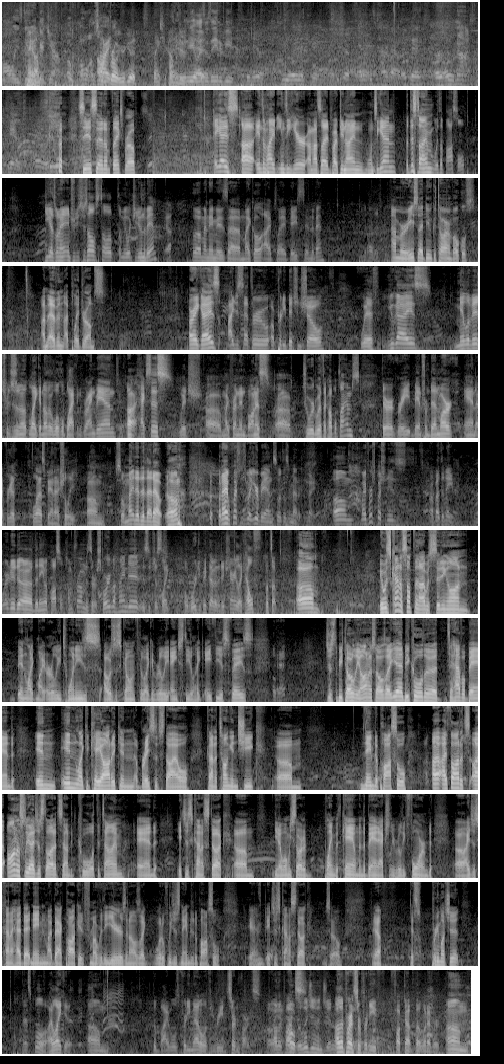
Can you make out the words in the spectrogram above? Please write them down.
Always did Hang a on. good job. Oh, oh, I'm Oh, sorry. bro, you're good. Thanks for I coming, didn't dude. even realize it was an interview. See you later. Edit this part out, okay? Or, or not. Who cares? See you, Sinum. Thanks, bro. Hey guys, uh, Ainzum Hyde, Eenzy here. I'm outside 529 once again, but this time with Apostle. You guys want to introduce yourselves? Tell, tell me what you do in the band? Yeah. Hello, my name is uh, Michael. I play bass in the band. I'm Maurice. I do guitar and vocals. I'm Evan. I play drums. All right, guys. I just sat through a pretty bitchin' show with you guys, Malevich, which is ano- like another local blackened grind band, uh, Hexis, which uh, my friend Invonis uh, toured with a couple times. They're a great band from Denmark, and I forgot the last band actually. Um, so I might edit that out. Um, but I have questions about your band, so it doesn't matter. Um, my first question is about the name. Where did uh, the name Apostle come from? Is there a story behind it? Is it just like a word you picked out of the dictionary, like health? What's up? Um, it was kind of something I was sitting on in like my early 20s. I was just going through like a really angsty like atheist phase. Okay. Just to be totally honest, I was like, yeah, it'd be cool to to have a band in in like a chaotic and abrasive style, kind of tongue in cheek, um, named Apostle. I, I thought it's. I honestly, I just thought it sounded cool at the time, and it just kind of stuck. Um, you know, when we started playing with Cam, when the band actually really formed, uh, I just kind of had that name in my back pocket from over the years, and I was like, what if we just named it Apostle? And it just kind of stuck. So, yeah, that's pretty much it. That's cool. I like it. Um, the Bible is pretty metal if you read certain parts. Other parts, religion in general. other parts are pretty fucked up, but whatever. Um,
